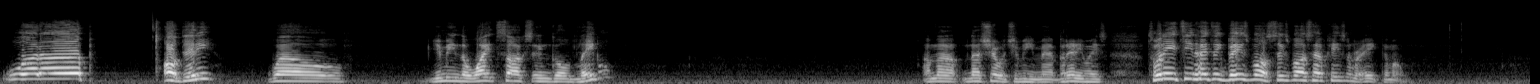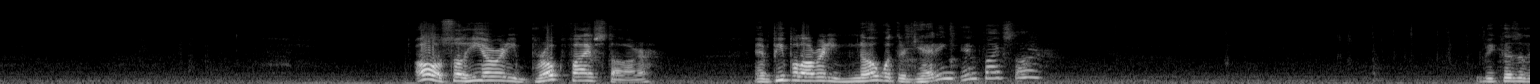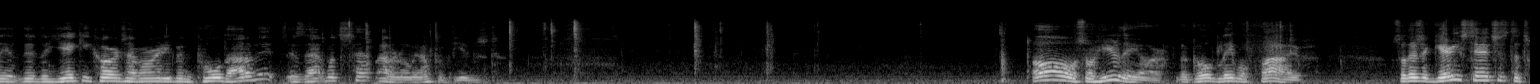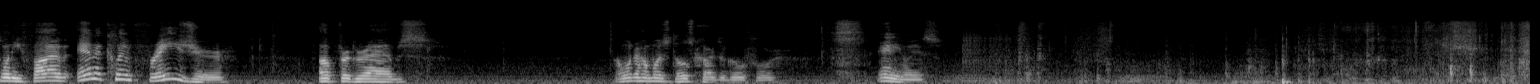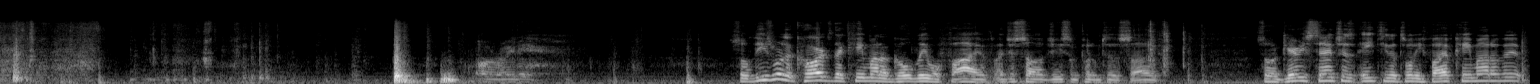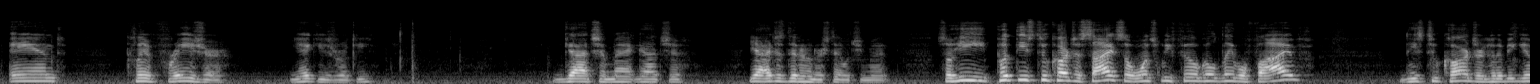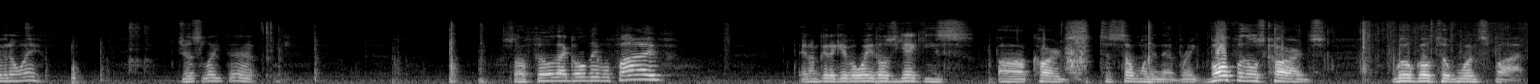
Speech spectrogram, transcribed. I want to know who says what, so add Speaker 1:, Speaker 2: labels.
Speaker 1: What up? Oh, did he? Well, you mean the White Sox in gold label? I'm not not sure what you mean, Matt. But anyways, 2018 High Tek Baseball, six box, half case number eight. Come on. Oh, so he already broke five star, and people already know what they're getting in five star. Because of the, the the Yankee cards have already been pulled out of it. Is that what's happening? I don't know, man. I'm confused. Oh, so here they are, the gold label five. So there's a Gary Sanchez to 25 and a Clint Frazier up for grabs. I wonder how much those cards will go for. Anyways. So these were the cards that came out of Gold Label 5. I just saw Jason put them to the side. So Gary Sanchez, 18 to 25 came out of it. And Clint Frazier, Yankees rookie. Gotcha, Matt, gotcha. Yeah, I just didn't understand what you meant. So he put these two cards aside. So once we fill Gold Label 5, these two cards are going to be given away. Just like that. So I'll fill that gold label five, and I'm gonna give away those Yankees uh, cards to someone in that break. Both of those cards will go to one spot.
